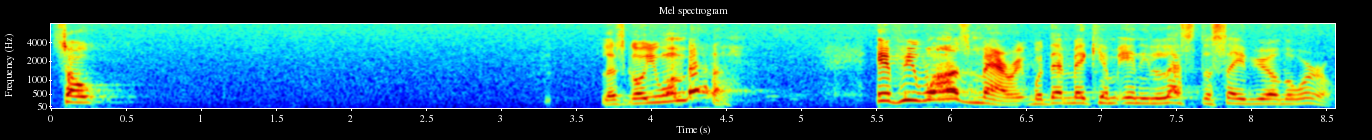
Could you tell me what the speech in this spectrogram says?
So let's go you one better. If he was married, would that make him any less the savior of the world?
